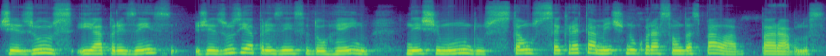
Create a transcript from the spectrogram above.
Jesus e a presença, Jesus e a presença do reino neste mundo estão secretamente no coração das parábolas.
